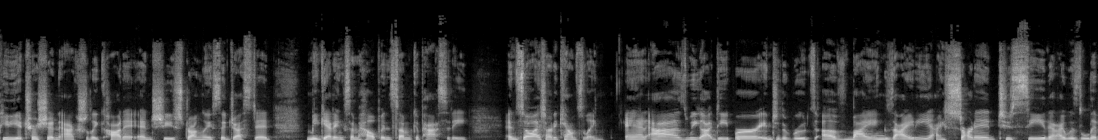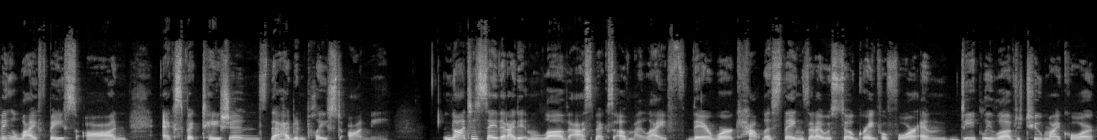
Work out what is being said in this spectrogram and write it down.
pediatrician actually caught it and she strongly suggested me getting some help in some capacity. And so I started counseling. And as we got deeper into the roots of my anxiety, I started to see that I was living a life based on expectations that had been placed on me. Not to say that I didn't love aspects of my life. There were countless things that I was so grateful for and deeply loved to my core,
